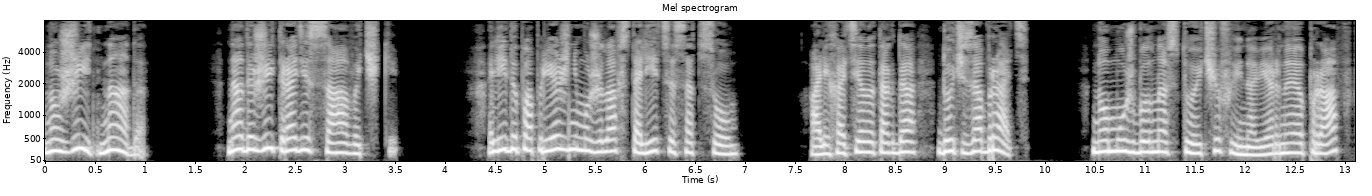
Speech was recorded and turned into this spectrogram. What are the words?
Но жить надо. Надо жить ради Савочки. Лида по-прежнему жила в столице с отцом. Али хотела тогда дочь забрать, но муж был настойчив и, наверное, прав.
